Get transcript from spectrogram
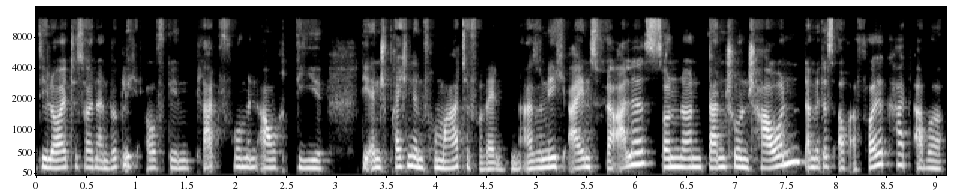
die Leute sollen dann wirklich auf den Plattformen auch die, die entsprechenden Formate verwenden. Also nicht eins für alles, sondern dann schon schauen, damit es auch Erfolg hat. Aber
